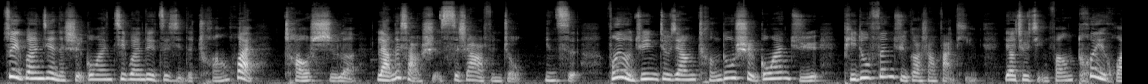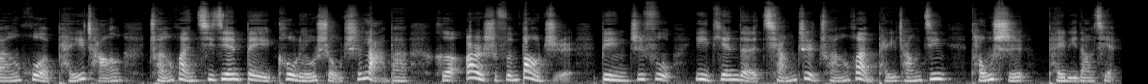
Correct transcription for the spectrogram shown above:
最关键的是，公安机关对自己的传唤超时了两个小时四十二分钟。因此，冯永军就将成都市公安局郫都分局告上法庭，要求警方退还或赔偿传唤期间被扣留手持喇叭和二十份报纸，并支付一天的强制传唤赔偿金，同时赔礼道歉。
